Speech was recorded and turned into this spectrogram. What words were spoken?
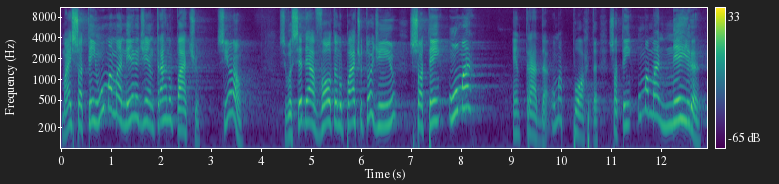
mas só tem uma maneira de entrar no pátio. Sim ou não? Se você der a volta no pátio todinho, só tem uma entrada, uma porta, só tem uma maneira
